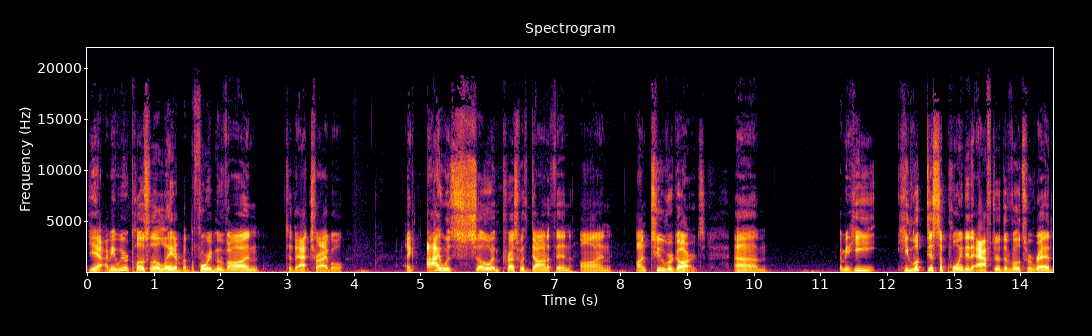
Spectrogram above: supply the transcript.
Yeah, I mean, we were close a little later, but before we move on to that tribal, like I was so impressed with Donathan on on two regards. Um, I mean, he he looked disappointed after the votes were read,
